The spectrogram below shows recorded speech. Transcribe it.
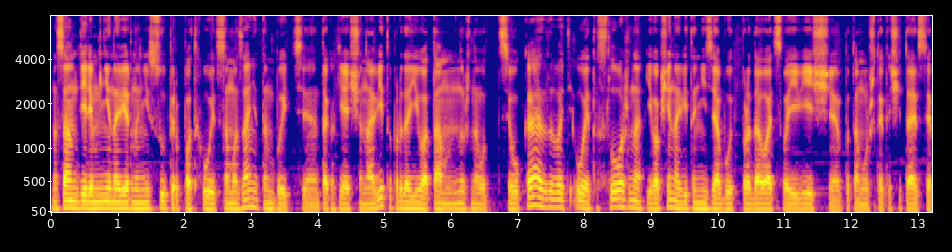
На самом деле, мне, наверное, не супер подходит самозанятым быть, э, так как я еще на Авито продаю, а там нужно вот все указывать, ой, это сложно, и вообще на Авито нельзя будет продавать свои вещи, потому что это считается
